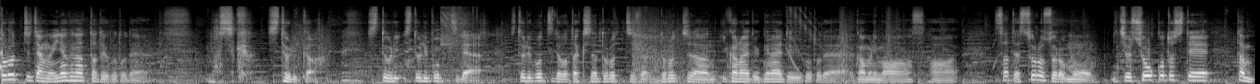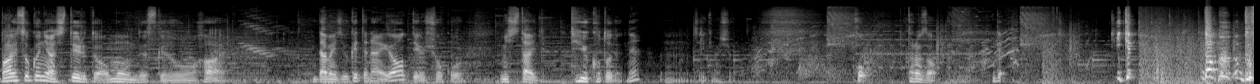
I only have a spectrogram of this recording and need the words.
トロッチちゃんがいなくなったということで。マジか。一人か。一人一人ぼっちで。一人ぼっちで私はドロッチだドロッチだ行かないといけないということで頑張ります。はい。さてそろそろもう一応証拠として多分倍速にはしているとは思うんですけどはい。ダメージ受けてないよっていう証拠を見したいっていうことでね。うんじゃあ行きましょう。ほ頼むぞ。でいけだブブブ。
